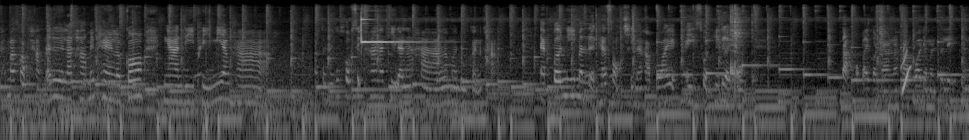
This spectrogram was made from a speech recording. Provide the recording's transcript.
ทักมาสอบถามได้เลยราคาไม่แพงแล้วก็งานดีพรีเมียมค่ะตอนนี้ก็ครบ 15 นาทีแล้วนะคะ เรามาดูกันค่ะแอปเปิลนี่มันเหลือแค่ 2 ชิ้นนะคะเพราะว่าไอ้ส่วนที่เหลือตัดออกไปก่อนแล้วนะคะเพราะว่าเดี๋ยวมันจะเละเกิน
